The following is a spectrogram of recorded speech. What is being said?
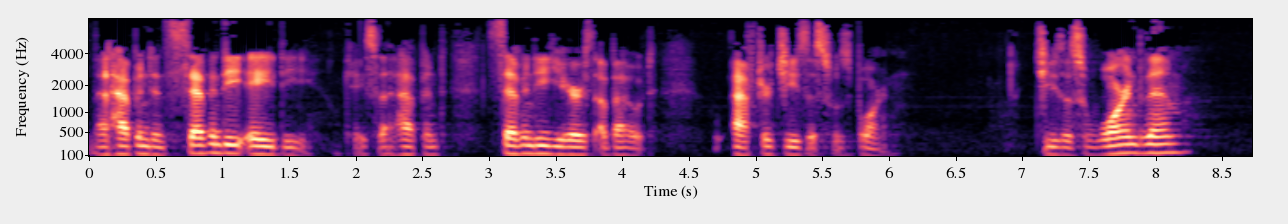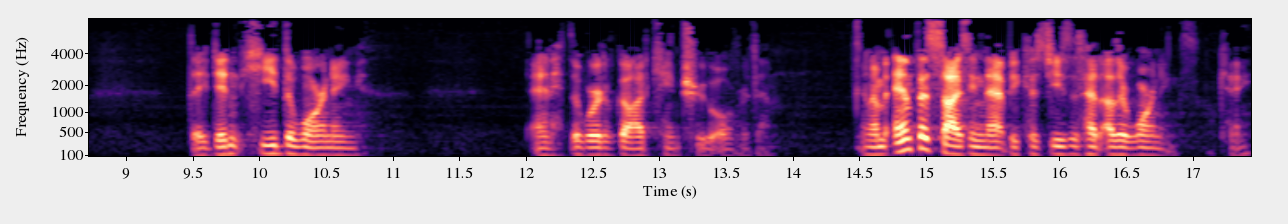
That happened in 70 AD. Okay, so that happened 70 years about after Jesus was born. Jesus warned them. They didn't heed the warning, and the word of God came true over them. And I'm emphasizing that because Jesus had other warnings, okay?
